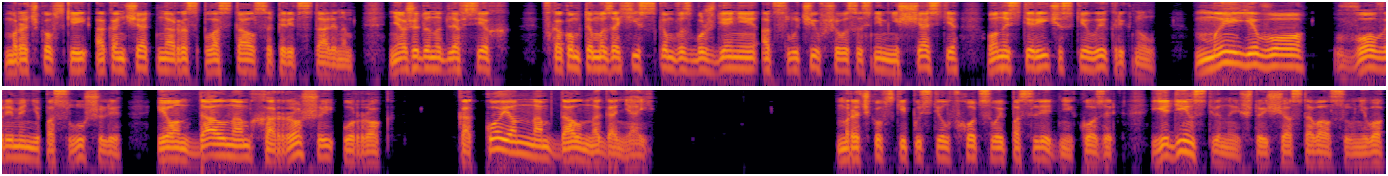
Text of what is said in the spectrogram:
Мрачковский окончательно распластался перед Сталиным. Неожиданно для всех, в каком-то мазохистском возбуждении от случившегося с ним несчастья, он истерически выкрикнул «Мы его вовремя не послушали, и он дал нам хороший урок. Какой он нам дал нагоняй!» Мрачковский пустил в ход свой последний козырь, единственный, что еще оставался у него.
